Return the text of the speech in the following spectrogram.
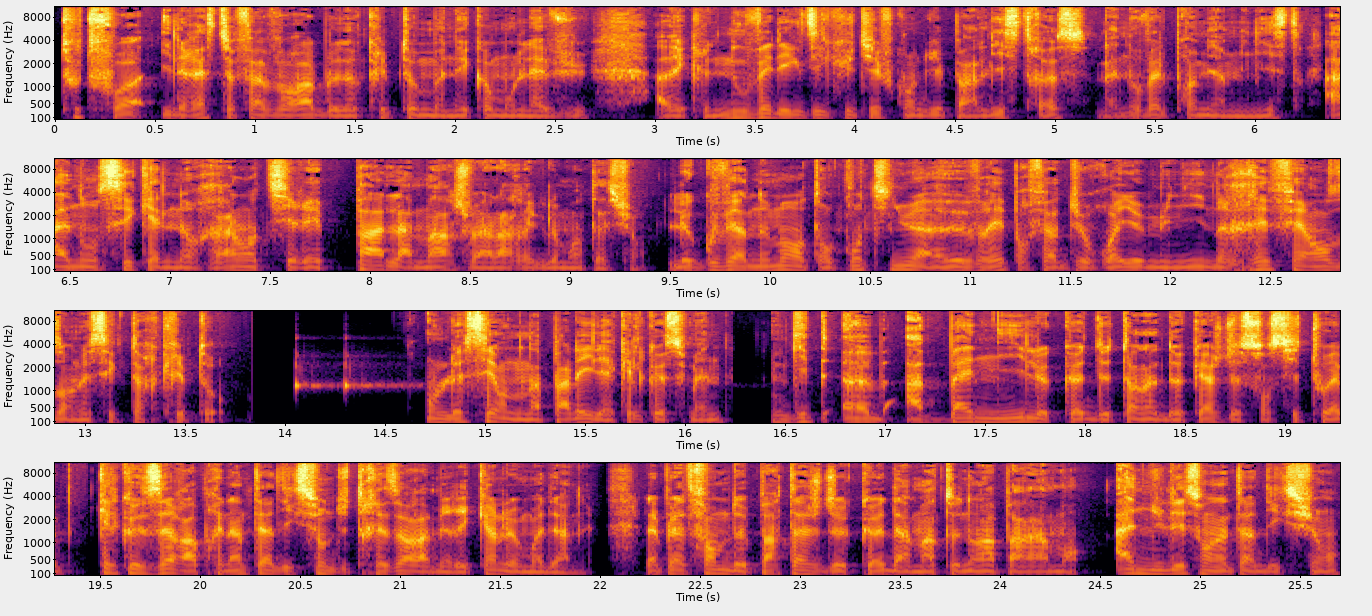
Toutefois, il reste favorable aux crypto-monnaies comme on l'a vu, avec le nouvel exécutif conduit par Liz Truss, la nouvelle première ministre, a annoncé qu'elle ne ralentirait pas la marche vers la réglementation. Le gouvernement entend continuer à œuvrer pour faire du Royaume-Uni une référence dans le secteur crypto. On le sait, on en a parlé il y a quelques semaines. GitHub a banni le code de Tornado Cash de son site web quelques heures après l'interdiction du Trésor américain le mois dernier. La plateforme de partage de code a maintenant apparemment annulé son interdiction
